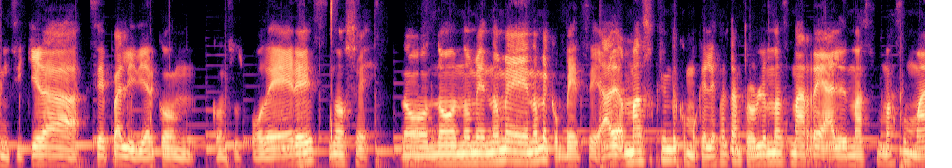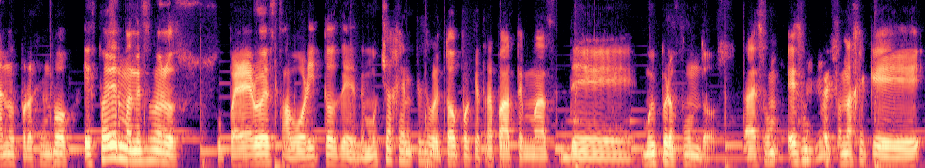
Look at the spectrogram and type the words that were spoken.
ni siquiera sepa lidiar con, con sus poderes. No sé, no, no, no me, no me, no me convence. Además, siento como que le faltan problemas más reales, más, más humanos. Por ejemplo, Spider-Man es uno de los superhéroes favoritos de, mucha gente, sobre todo porque trata temas de muy profundos. Es un, es un personaje que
